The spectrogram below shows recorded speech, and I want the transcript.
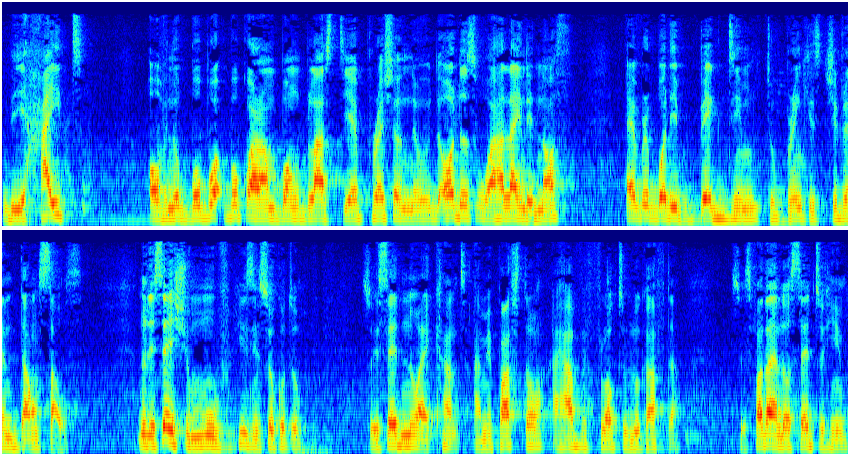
the height of you know, Boko Haram bomb blast, yeah, pressure, you know, all those wahala in the north, everybody begged him to bring his children down south. No, they said he should move. He's in Sokoto. So he said, No, I can't. I'm a pastor. I have a flock to look after. So his father in law said to him,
